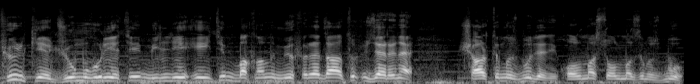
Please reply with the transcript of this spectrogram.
Türkiye Cumhuriyeti Milli Eğitim Bakanlığı müfredatı üzerine Şartımız bu dedik. Olmazsa olmazımız bu.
